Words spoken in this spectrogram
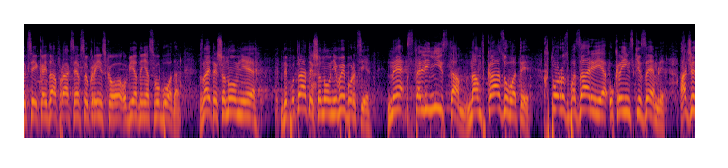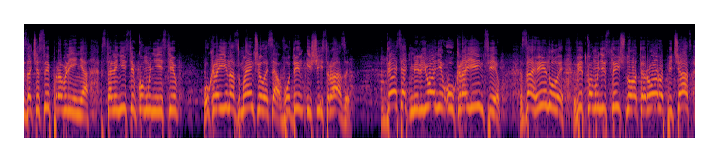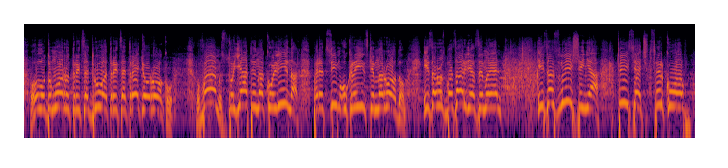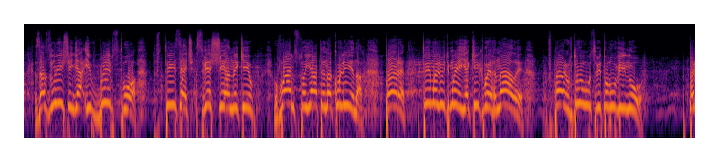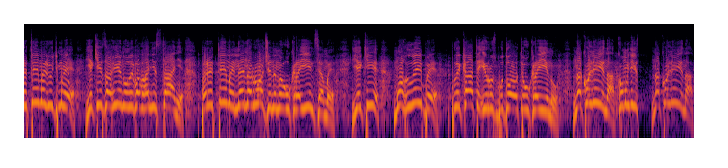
Олексій Кайда, фракція Всеукраїнського об'єднання "Свобода". Знаєте, шановні депутати, шановні виборці, не сталіністам нам вказувати, хто розбазарює українські землі, адже за часи правління сталіністів-комуністів Україна зменшилася в 1,6 рази. 10 мільйонів українців загинули від комуністичного терору під час Голодомору 1932-1933 року. Вам стояти на колінах перед всім українським народом і за розбазарення земель, і за знищення тисяч церков, за знищення і вбивство тисяч священників. Вам стояти на колінах перед тими людьми, яких ви гнали в Другу світову війну, перед тими людьми, які загинули в Афганістані, перед тими ненародженими українцями, які могли би плекати і розбудовувати Україну. На коліна, комуністи, на коліна!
